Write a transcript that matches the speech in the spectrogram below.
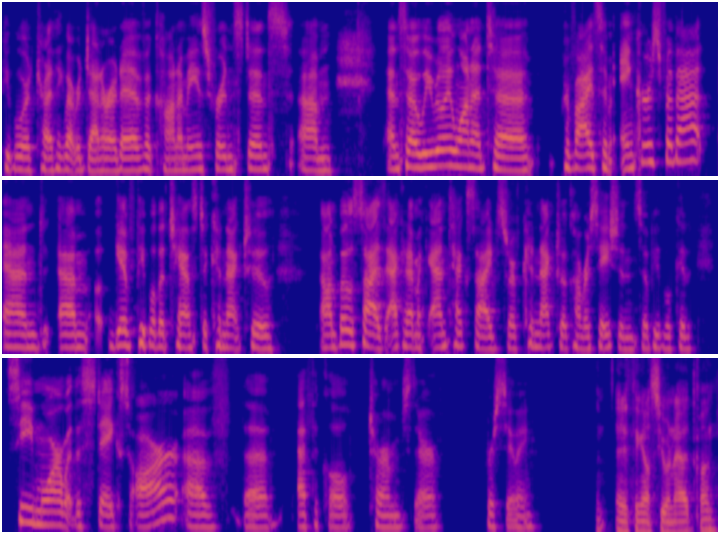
people were trying to think about regenerative economies, for instance. Um, and so we really wanted to provide some anchors for that and um, give people the chance to connect to on both sides, academic and tech side, sort of connect to a conversation so people could see more what the stakes are of the ethical terms they're pursuing. Anything else you want to add, Glen?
